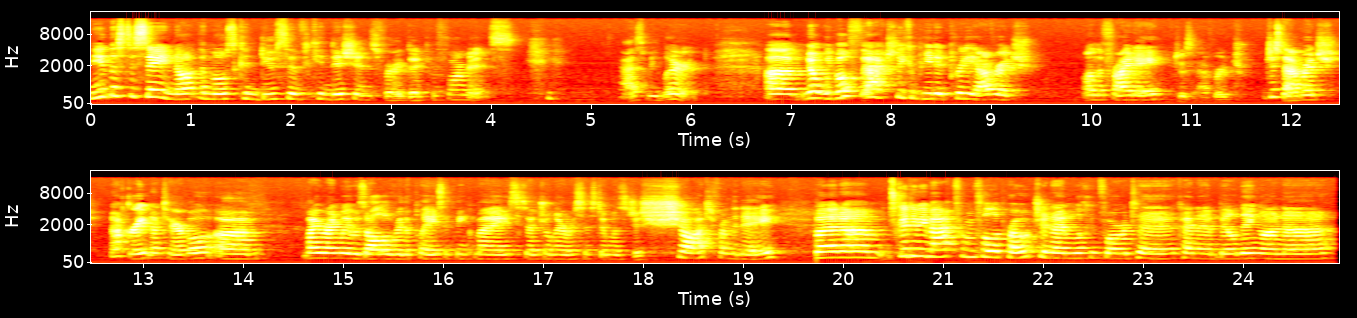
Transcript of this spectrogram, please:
Needless to say, not the most conducive conditions for a good performance, as we learned. Um, no, we both actually competed pretty average on the Friday. Just average? Just average. Not great, not terrible. Um, my runway was all over the place. I think my central nervous system was just shot from the day. But um, it's good to be back from full approach, and I'm looking forward to kind of building on uh,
